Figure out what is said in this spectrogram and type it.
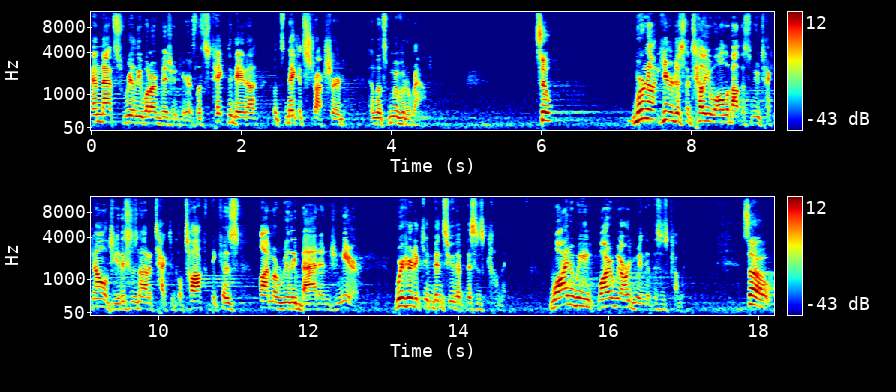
And that's really what our vision here is. Let's take the data, let's make it structured, and let's move it around. So we're not here just to tell you all about this new technology. This is not a technical talk because I'm a really bad engineer. We're here to convince you that this is coming. Why, do we, why are we arguing that this is coming? So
